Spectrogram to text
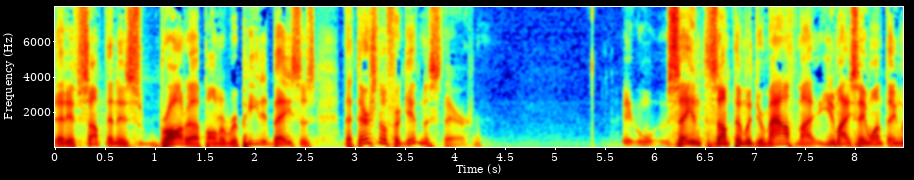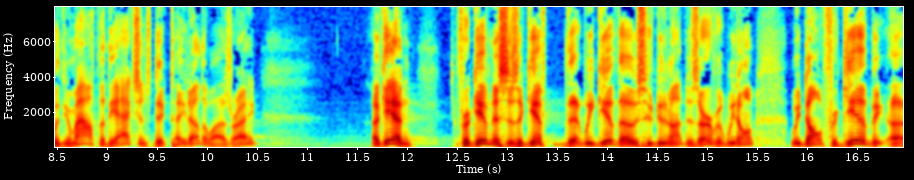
that if something is brought up on a repeated basis, that there's no forgiveness there. It, saying something with your mouth might you might say one thing with your mouth, but the actions dictate otherwise, right? Again, forgiveness is a gift that we give those who do not deserve it. We don't we don't forgive uh,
